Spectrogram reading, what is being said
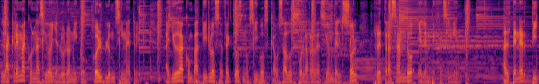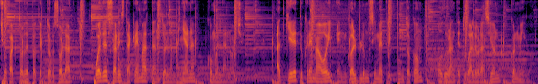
la crema con ácido hialurónico Goldblum Symmetric ayuda a combatir los efectos nocivos causados por la radiación del sol, retrasando el envejecimiento. Al tener dicho factor de protector solar, puedes usar esta crema tanto en la mañana como en la noche. Adquiere tu crema hoy en goldblumsymmetric.com o durante tu valoración conmigo.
